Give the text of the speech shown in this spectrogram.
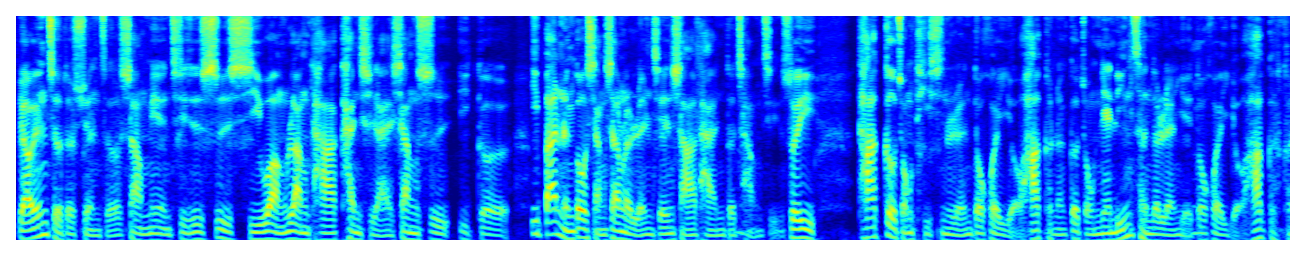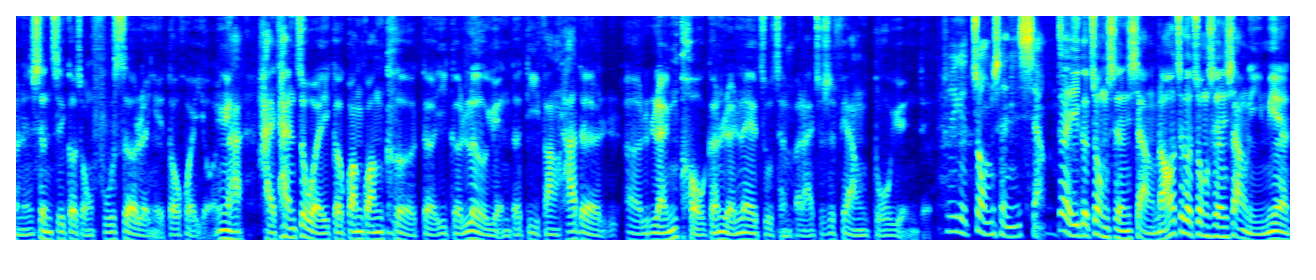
表演者的选择上面，其实是希望让他看起来像是一个一般能够想象的人间沙滩的场景，所以。他各种体型的人都会有，他可能各种年龄层的人也都会有，他可可能甚至各种肤色的人也都会有。因为海海滩作为一个观光客的一个乐园的地方，它的呃人口跟人类组成本来就是非常多元的，就是一个众生相。对，一个众生相。然后这个众生相里面，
